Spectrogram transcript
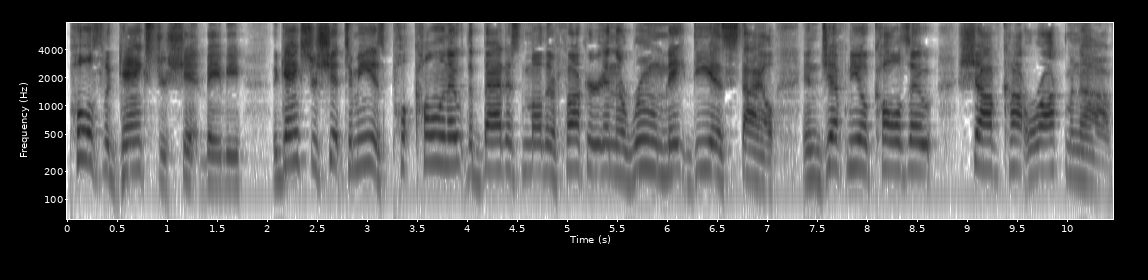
pulls the gangster shit, baby. The gangster shit to me is calling out the baddest motherfucker in the room, Nate Diaz style. And Geoff Neal calls out Shavkat Rakhmonov.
